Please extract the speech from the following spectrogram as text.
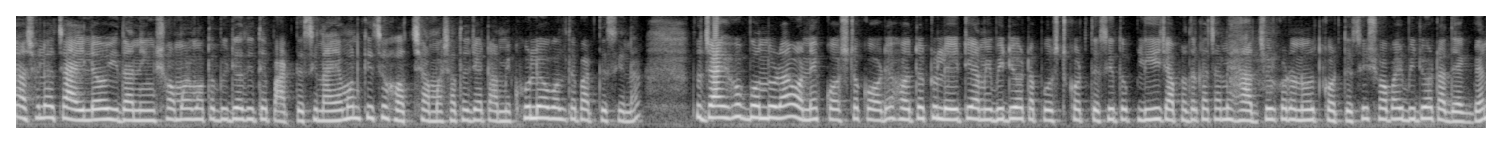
আসলে চাইলেও ইদানিং সময় মতো ভিডিও দিতে পারতেছি না। এমন কিছু হচ্ছে আমার সাথে যেটা আমি খুলেও বলতে পারতেছি না। তো যাই হোক বন্ধুরা, অনেক কষ্ট করে। হয়তো একটু লেটে আমি ভিডিওটা পোস্ট করতেছি, তো প্লিজ আপনাদের কাছে আমি হাত জোর করে অনুরোধ করতেছি, সবাই ভিডিওটা দেখবেন।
